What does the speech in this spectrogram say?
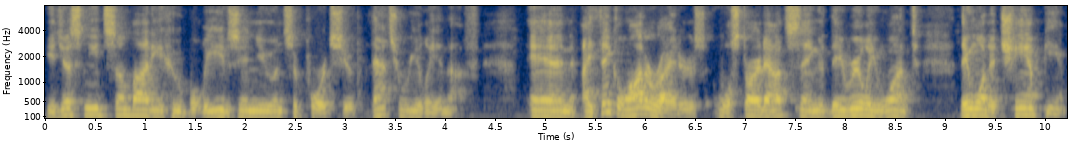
You just need somebody who believes in you and supports you. That's really enough. And I think a lot of writers will start out saying they really want they want a champion.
